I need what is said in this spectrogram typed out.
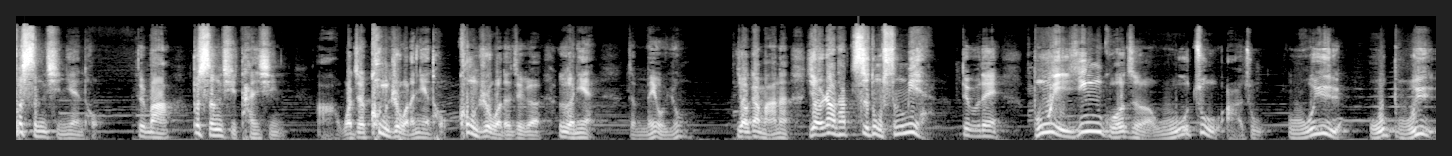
不升起念头，对吧？不升起贪心啊，我这控制我的念头，控制我的这个恶念，这没有用。要干嘛呢？要让它自动生灭，对不对？不为因果者，无助而助，无欲无不欲。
